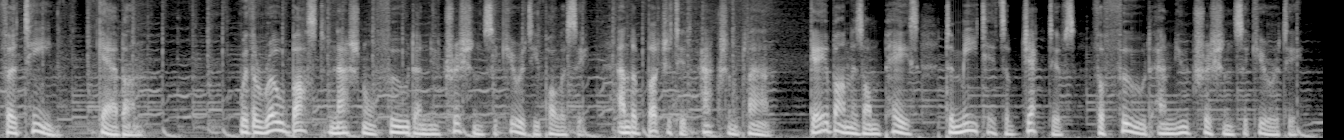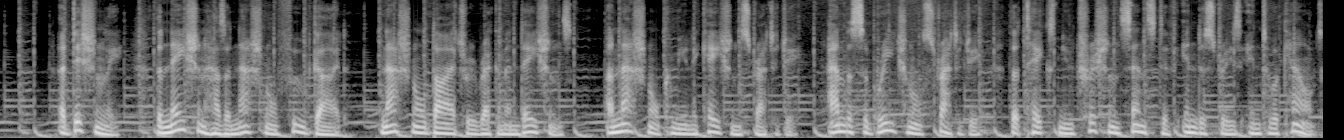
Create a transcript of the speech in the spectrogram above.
13. Gabon With a robust national food and nutrition security policy and a budgeted action plan, Gabon is on pace to meet its objectives for food and nutrition security. Additionally, the nation has a national food guide, national dietary recommendations, a national communication strategy, and a subregional strategy that takes nutrition-sensitive industries into account.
